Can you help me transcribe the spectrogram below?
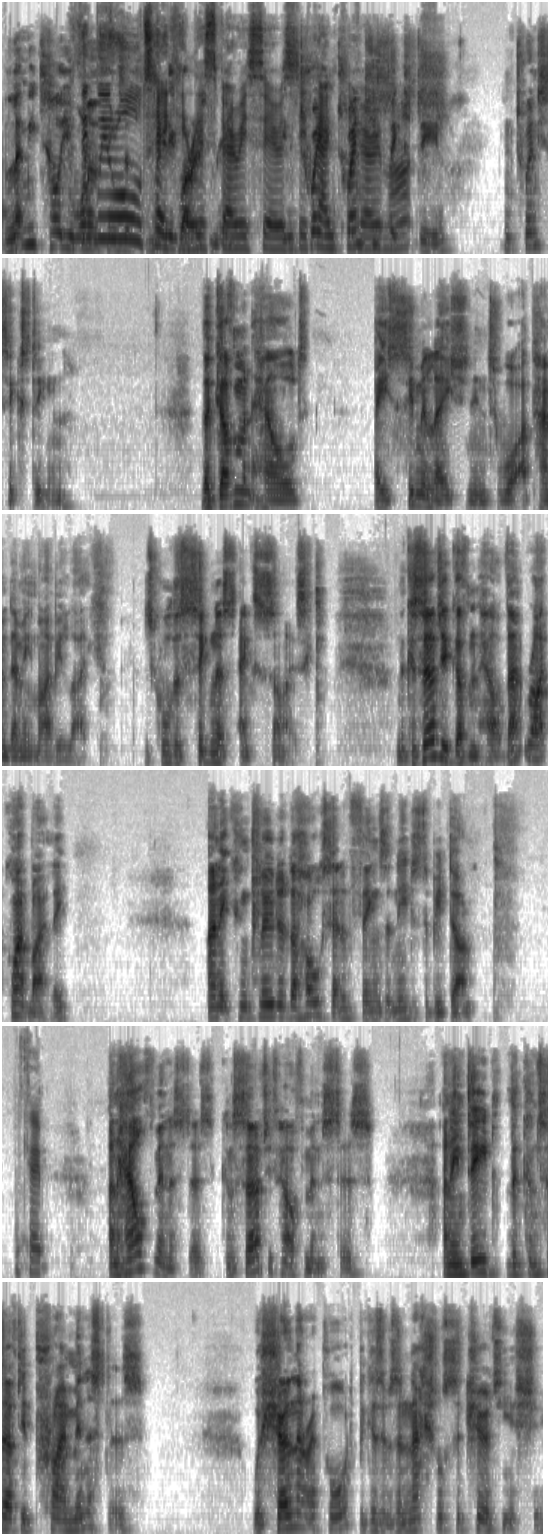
And let me tell you I one of the we're all that taking really this very seriously. In, tw- Thank 2016, in 2016, the government held a simulation into what a pandemic might be like. It's called the Cygnus exercise. The Conservative government held that right, quite rightly, and it concluded a whole set of things that needed to be done. Okay. And health ministers, Conservative health ministers, and indeed the Conservative prime ministers, were shown that report because it was a national security issue.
